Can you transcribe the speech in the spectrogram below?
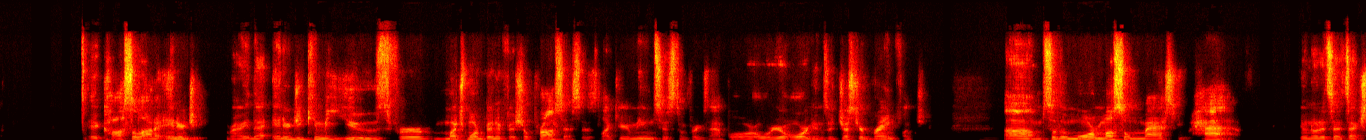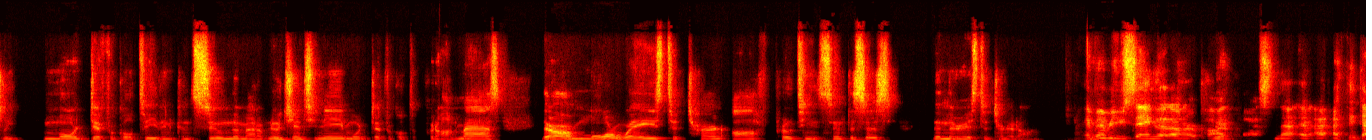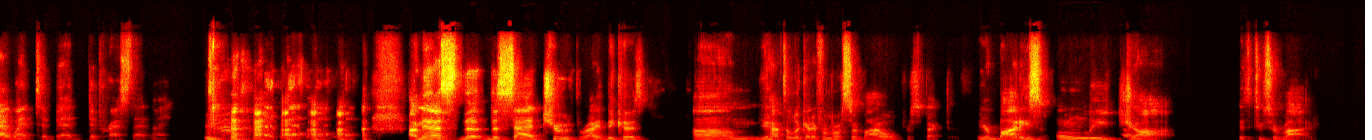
It costs a lot of energy, right? That energy can be used for much more beneficial processes, like your immune system, for example, or, or your organs, or just your brain function. Um, so the more muscle mass you have, you'll notice that's actually more difficult to even consume the amount of nutrients you need, more difficult to put on mass. There are more ways to turn off protein synthesis than there is to turn it on. I remember you saying that on our podcast. Yeah. And, I, I think I went to bed depressed that night. I mean, that's the the sad truth, right? Because um, you have to look at it from a survival perspective. Your body's only job is to survive,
